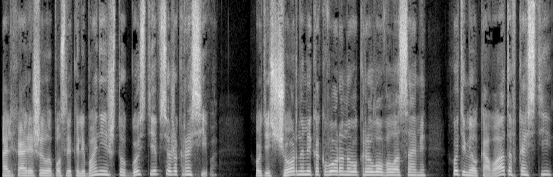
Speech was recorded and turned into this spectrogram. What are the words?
Альха решила после колебаний, что гостья все же красива. Хоть и с черными, как вороново крыло, волосами, хоть и мелковато в кости,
